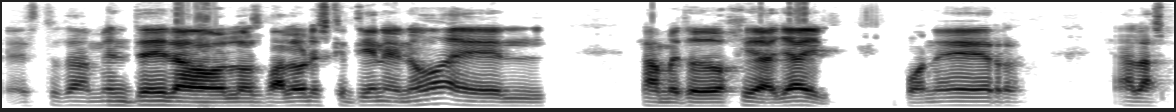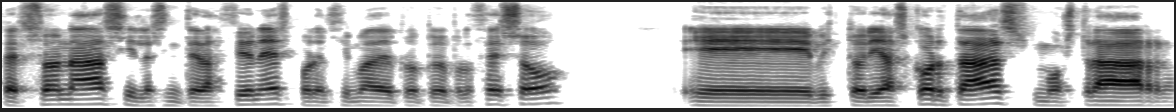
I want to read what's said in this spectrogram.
es totalmente los valores que tiene, ¿no? la metodología Agile. Poner a las personas y las interacciones por encima del propio proceso, eh, victorias cortas, mostrar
